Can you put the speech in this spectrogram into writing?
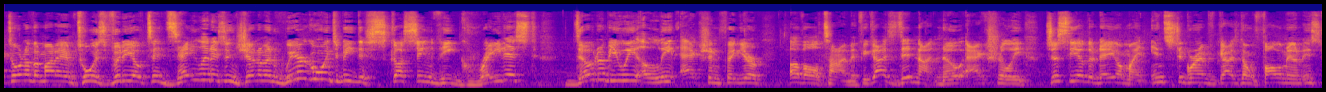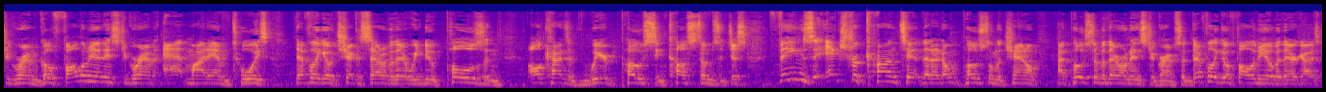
back to another My Damn Toys video. Today, ladies and gentlemen, we're going to be discussing the greatest WWE Elite action figure of all time. If you guys did not know, actually, just the other day on my Instagram, if you guys don't follow me on Instagram, go follow me on Instagram at MyDamnToys. Definitely go check us out over there. We do polls and all kinds of weird posts and customs and just things, extra content that I don't post on the channel. I post over there on Instagram, so definitely go follow me over there, guys.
